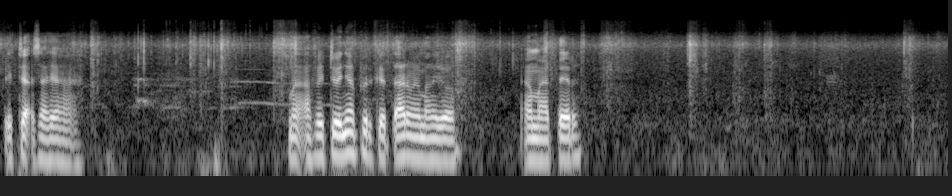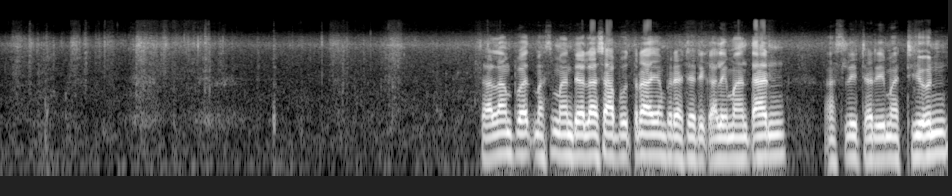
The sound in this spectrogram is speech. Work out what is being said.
Tidak saya. Maaf videonya bergetar memang yo amatir. Salam buat Mas Mandala Saputra yang berada di Kalimantan, asli dari Madiun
